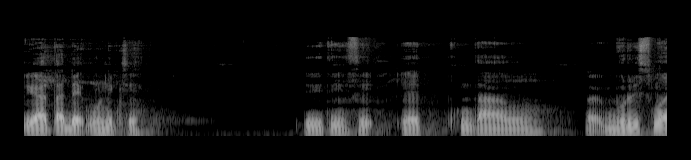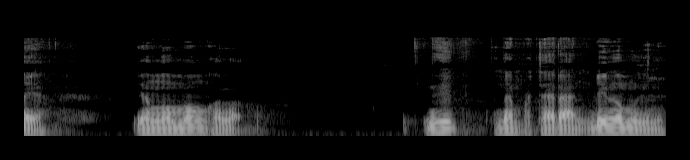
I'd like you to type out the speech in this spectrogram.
lihat ada unik sih di TV ya tentang eh, Burisma ya yang ngomong kalau ini tentang pacaran. Dia ngomong gini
